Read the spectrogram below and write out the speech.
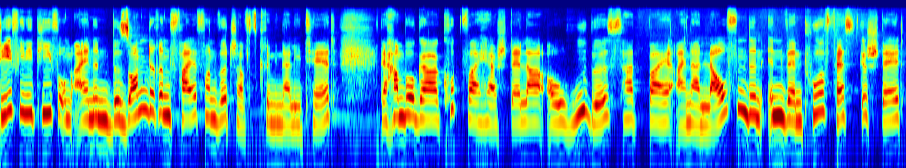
definitiv um einen besonderen Fall von Wirtschaftskriminalität. Der Hamburger Kupferhersteller Aurubis hat bei einer laufenden Inventur festgestellt,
